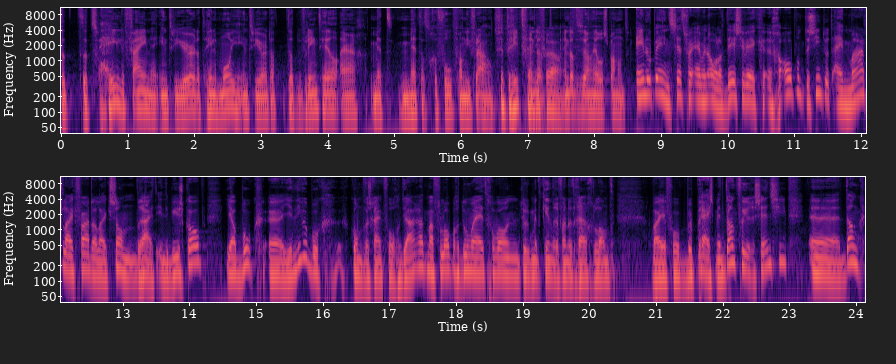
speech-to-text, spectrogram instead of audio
dat, dat hele fijne interieur, dat hele mooie interieur... dat, dat wringt heel erg met, met het gevoel van die vrouw. Het verdriet van en die vrouw. En dat is wel heel spannend. Eén op één, set voor Erwin Olaf. Deze week eh, geopend, te zien tot eind maart. Like Father, Like Son draait in de bioscoop. Jouw boek, uh, je nieuwe boek, komt waarschijnlijk volgend jaar uit. Maar voorlopig doen wij het gewoon natuurlijk met kinderen van het Ruige Land waar je voor beprijsd bent. Dank voor je recensie. Uh, dank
